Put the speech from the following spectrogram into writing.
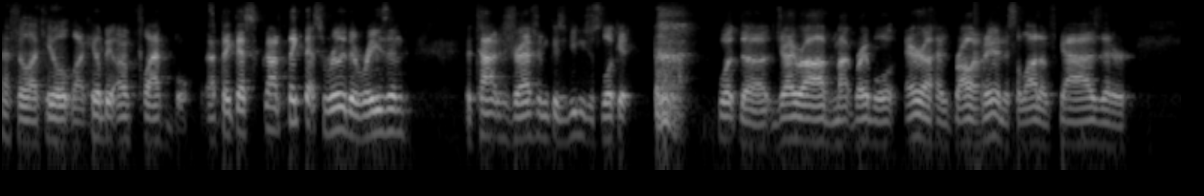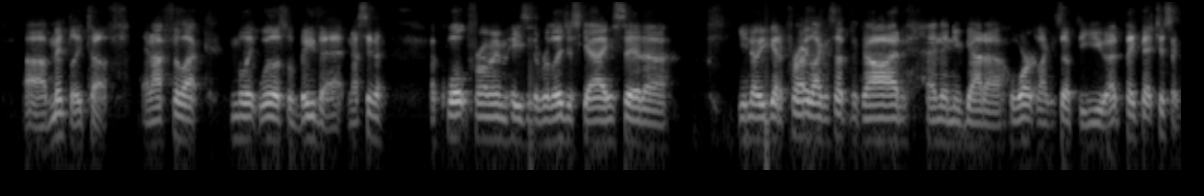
I feel like he'll like he'll be unflappable. I think that's I think that's really the reason the Titans drafted him because if you can just look at what the J. Rob and Mike Vrabel era has brought in, it's a lot of guys that are uh, mentally tough, and I feel like Malik Willis will be that. And I see a, a quote from him. He's a religious guy. He said, uh, "You know, you got to pray like it's up to God, and then you got to work like it's up to you." I think that's just a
